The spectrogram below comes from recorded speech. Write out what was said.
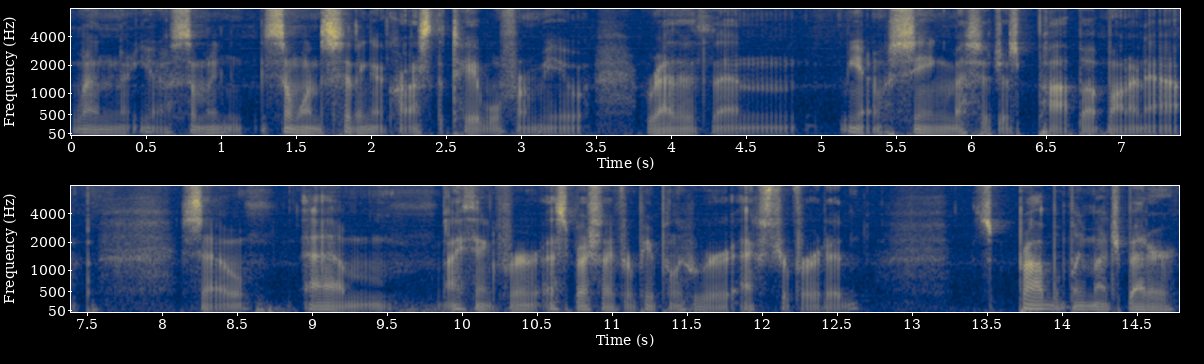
when you know someone someone's sitting across the table from you rather than you know seeing messages pop up on an app. So um, I think for especially for people who are extroverted, it's probably much better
